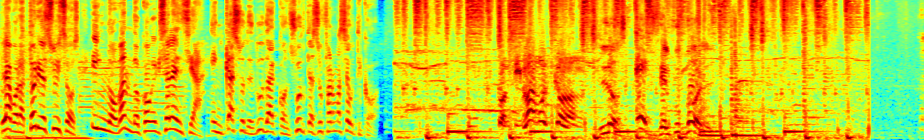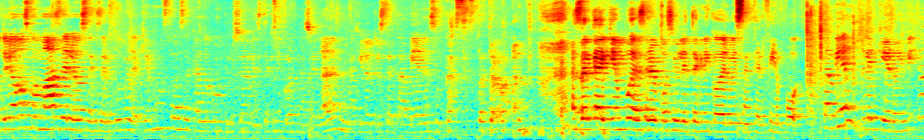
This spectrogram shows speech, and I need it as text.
Laboratorios Suizos, innovando con excelencia. En caso de duda, consulte a su farmacéutico. Continuamos con los ex del fútbol. Continuamos con más de los ex del fútbol. Aquí hemos estado sacando conclusiones técnicos nacionales. Me imagino que usted también en su casa está trabajando acerca de quién puede ser el posible técnico de Luis Ángel Firpo. También le quiero invitar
